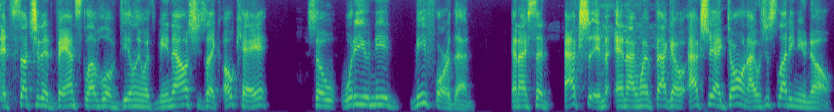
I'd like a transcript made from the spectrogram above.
at such an advanced level of dealing with me now. She's like, okay, so what do you need me for then? And I said, actually, and, and I went back. I go, actually, I don't. I was just letting you know.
